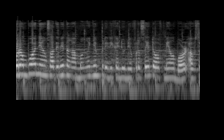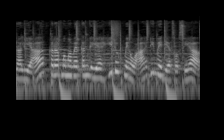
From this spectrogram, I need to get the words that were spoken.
Perempuan yang saat ini tengah mengenyam pendidikan di University of Melbourne, Australia, kerap memamerkan gaya hidup mewah di media sosial.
